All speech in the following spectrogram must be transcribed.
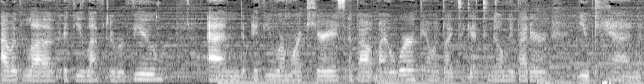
I would love if you left a review. And if you are more curious about my work and would like to get to know me better, you can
